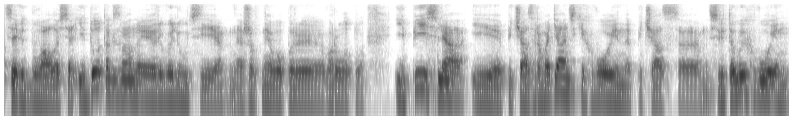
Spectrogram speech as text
Це відбувалося і до так званої революції е, жовтневого перевороту, і після, і під час громадянських воїн, під час е, світових воїн.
